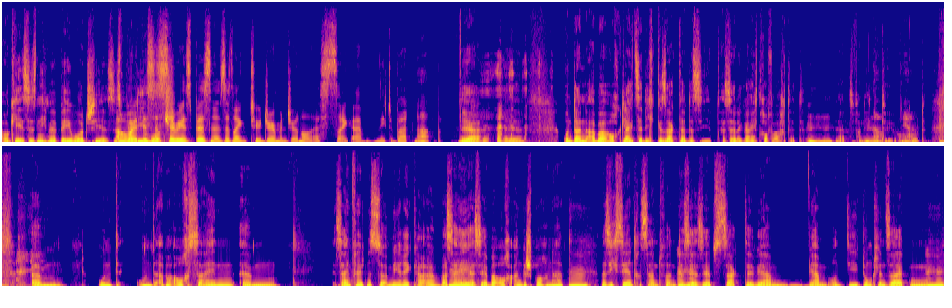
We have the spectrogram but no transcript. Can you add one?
okay, es ist nicht mehr Baywatch hier, es ist Oh, wait, Berlin this is serious business. It's like two German journalists. Like, I need to button up. Ja, ja, ja. Und dann aber auch gleichzeitig gesagt hat, dass, dass er da gar nicht drauf achtet. Ja, das fand ich No, natürlich auch ja. gut. Ähm, und, und aber auch sein, ähm, sein Verhältnis zu Amerika, was Mhm. er ja selber auch angesprochen hat, was ich sehr interessant fand, Mhm. dass er selbst sagte, wir haben, wir haben und die dunklen Seiten Mhm.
